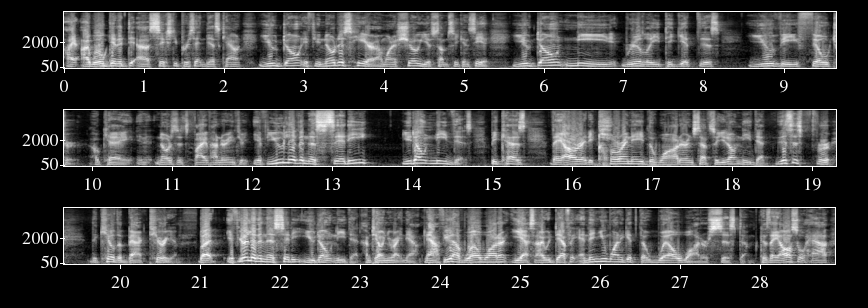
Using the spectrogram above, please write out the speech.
I, I will get a 60% discount. You don't, if you notice here, I want to show you something so you can see it. You don't need really to get this UV filter, okay? And notice it's 503. If you live in the city, you don't need this because they already chlorinate the water and stuff, so you don't need that. This is for to kill the bacteria. But if you're living in a city, you don't need that. I'm telling you right now. Now, if you have well water, yes, I would definitely. And then you want to get the well water system because they also have,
